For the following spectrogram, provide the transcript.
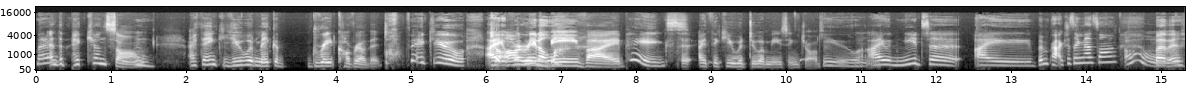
but And the Baekhyun song, I think you would make a great cover of it. Thank you. The I would need a lot. R&B vibe. Thanks. Uh, I think you would do amazing job. Thank you. I would need to. I've been practicing that song. Oh. But there's,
